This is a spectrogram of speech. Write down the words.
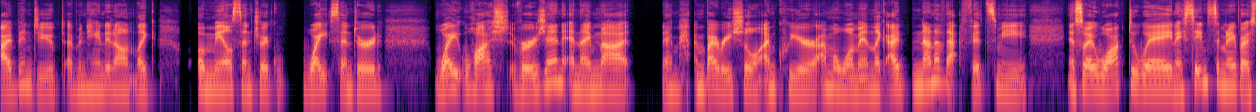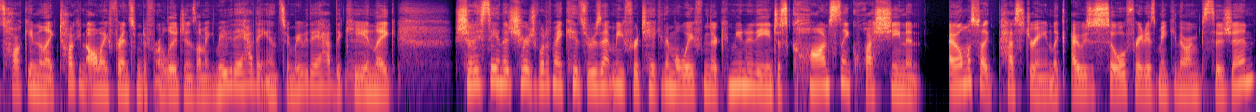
I've been duped. I've been handed on like a male centric, white centered, whitewashed version. And I'm not I'm, I'm biracial. I'm queer. I'm a woman. Like I, none of that fits me. And so I walked away and I stayed in seminary, but I was talking and like talking to all my friends from different religions. I'm like, maybe they have the answer. Maybe they have the key. And mm. like, should I stay in the church? What if my kids resent me for taking them away from their community and just constantly questioning? And I almost felt like pestering. Like I was just so afraid I was making the wrong decision.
